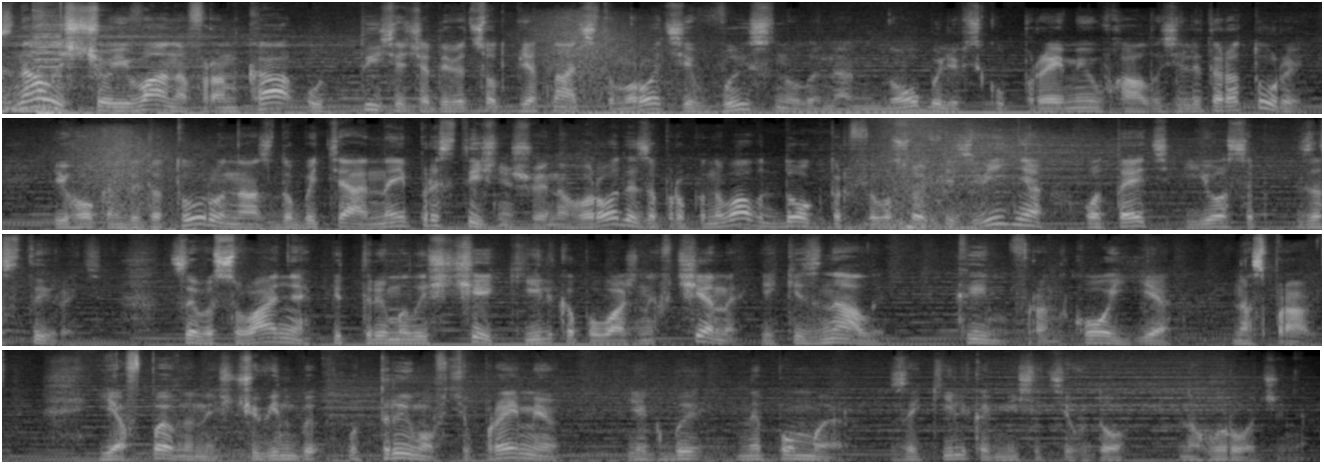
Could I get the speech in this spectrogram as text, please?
Знали, що Івана Франка у 1915 році висунули на Нобелівську премію в галузі літератури. Його кандидатуру на здобуття найпрестижнішої нагороди запропонував доктор філософії з Відня отець Йосип Застирець. Це висування підтримали ще кілька поважних вчених, які знали, ким Франко є насправді. Я впевнений, що він би отримав цю премію, якби не помер за кілька місяців до нагородження.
